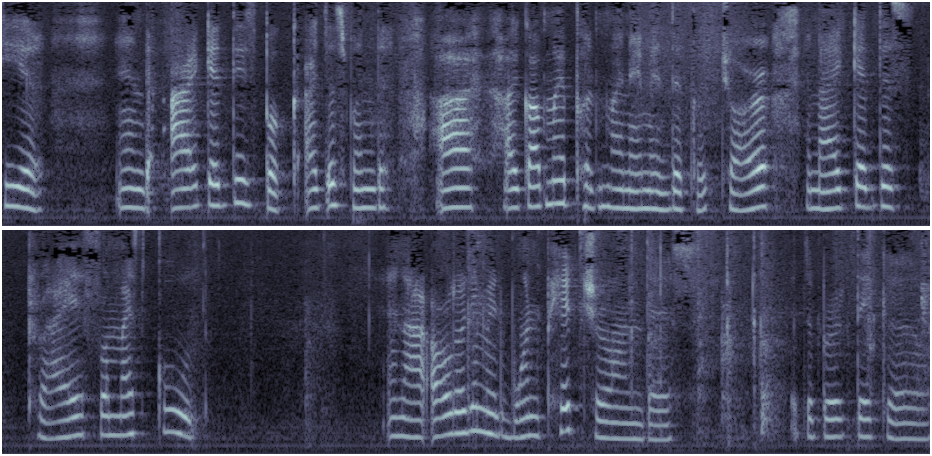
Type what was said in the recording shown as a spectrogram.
here. And I get this book. I just went. I I got my put my name in the jar, and I get this prize from my school. And I already made one picture on this. It's a birthday girl.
